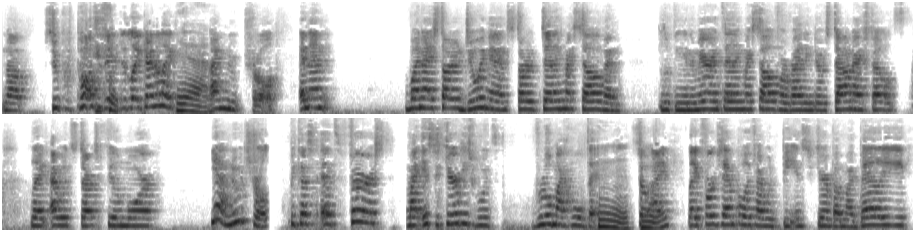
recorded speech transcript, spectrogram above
not super positive, like kind of like yeah. I'm neutral. And then when I started doing it and started telling myself and looking in the mirror and telling myself or writing those down, I felt like I would start to feel more, yeah, neutral. Because at first, my insecurities would rule my whole day. Mm. So mm. I, like, for example, if I would be insecure about my belly,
